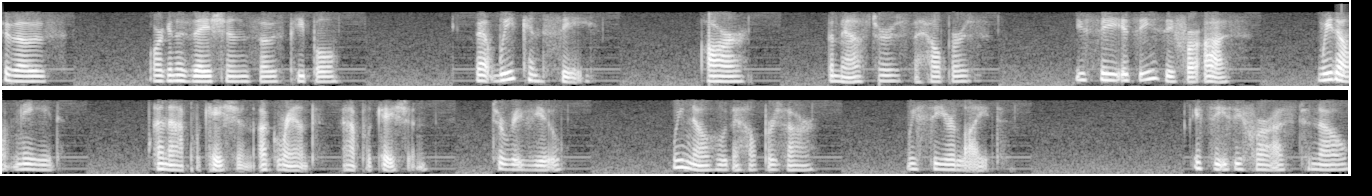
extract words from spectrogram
to those organizations, those people that we can see are the masters, the helpers. You see, it's easy for us. We don't need an application, a grant application to review. We know who the helpers are. We see your light. It's easy for us to know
